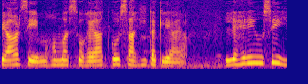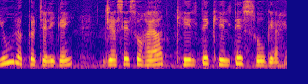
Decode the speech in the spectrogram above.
प्यार से मोहम्मद सोहयात को साहिल तक ले आया। लहरें उसे यूँ रखकर चली गईं, जैसे सोहयात खेलते खेलते सो गया है।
